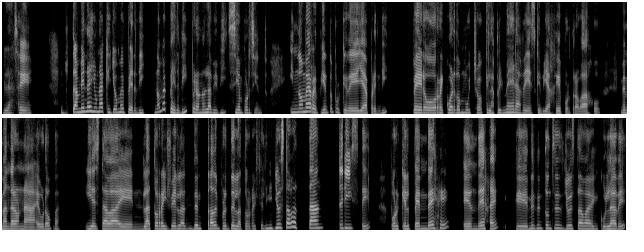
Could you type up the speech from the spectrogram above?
Bla. Sí. También hay una que yo me perdí. No me perdí, pero no la viví 100%. Y no me arrepiento porque de ella aprendí, pero recuerdo mucho que la primera vez que viajé por trabajo me mandaron a Europa y estaba en la Torre Eiffel, sentada enfrente de la Torre Eiffel y yo estaba tan triste porque el pendeje, endeje, que en ese entonces yo estaba enculade,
